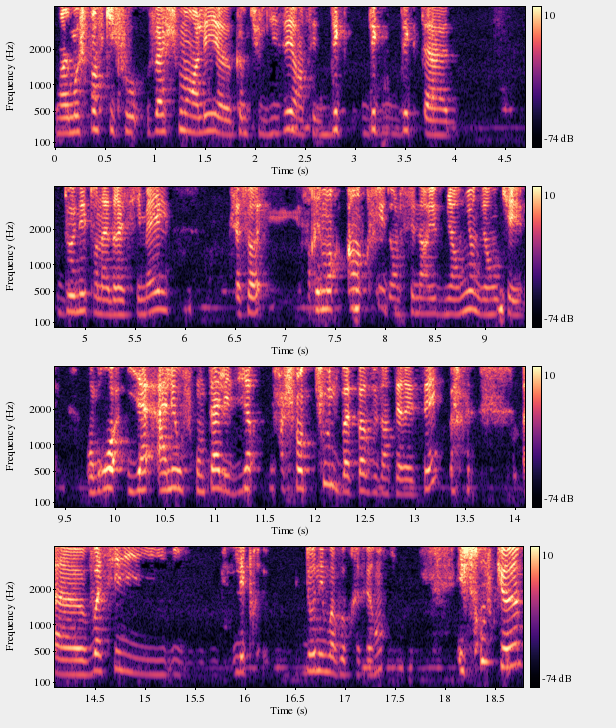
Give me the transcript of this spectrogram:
moi, je pense qu'il faut vachement aller, euh, comme tu le disais, hein, c'est dès, que tu as donné ton adresse email, que ça soit vraiment inclus dans le scénario de bienvenue en disant, OK, en gros, y a, aller au frontal et dire, franchement, tout ne va pas vous intéresser. voici donnez-moi vos préférences. Et je trouve que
